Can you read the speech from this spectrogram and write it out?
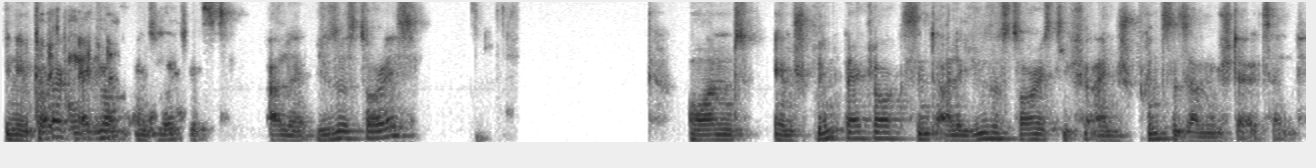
In dem Product Backlog enthält jetzt alle User Stories. Und im Sprint-Backlog sind alle User Stories, die für einen Sprint zusammengestellt sind.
